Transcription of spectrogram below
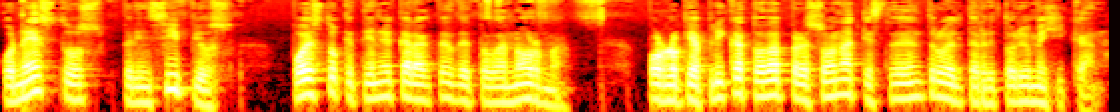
con estos principios, puesto que tiene carácter de toda norma, por lo que aplica a toda persona que esté dentro del territorio mexicano,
